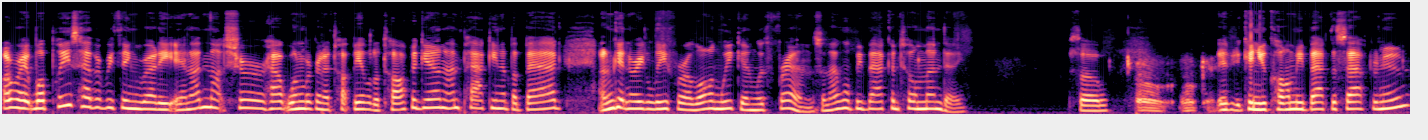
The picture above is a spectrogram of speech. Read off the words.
All right. Well, please have everything ready, and I'm not sure how when we're going to be able to talk again. I'm packing up a bag. I'm getting ready to leave for a long weekend with friends, and I won't be back until Monday. So, Oh, okay. if you, can you call me back this afternoon?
